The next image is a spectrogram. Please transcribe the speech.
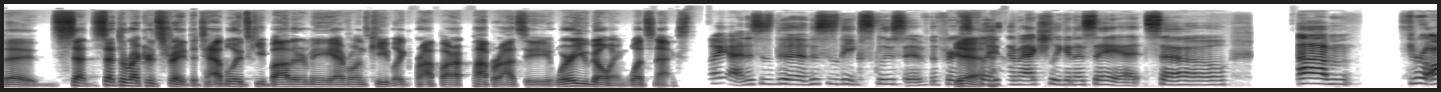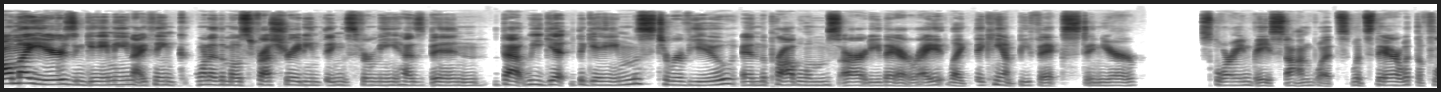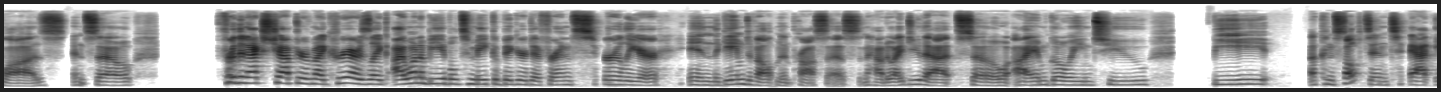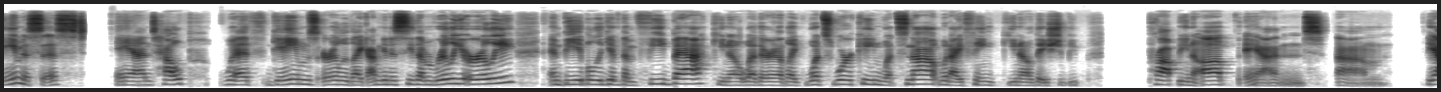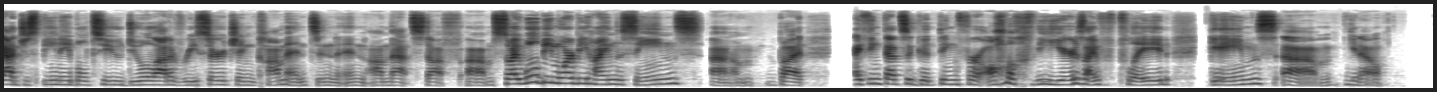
the set set the record straight. The tabloids keep bothering me. Everyone's keep like papar- paparazzi. Where are you going? What's next? Oh yeah, this is the this is the exclusive, the first Yeah. place I'm actually gonna say it. So, um, through all my years in gaming, I think one of the most frustrating things for me has been that we get the games to review and the problems are already there, right? Like they can't be fixed, and you're scoring based on what's what's there with the flaws. And so, for the next chapter of my career, I was like, I want to be able to make a bigger difference earlier in the game development process. And how do I do that? So I am going to be a consultant at Aim Assist and help with games early. Like I'm going to see them really early and be able to give them feedback, you know, whether like what's working, what's not, what I think, you know, they should be propping up and um yeah just being able to do a lot of research and comment and, and on that stuff um, so i will be more behind the scenes um, but i think that's a good thing for all of the years i've played games um, you know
